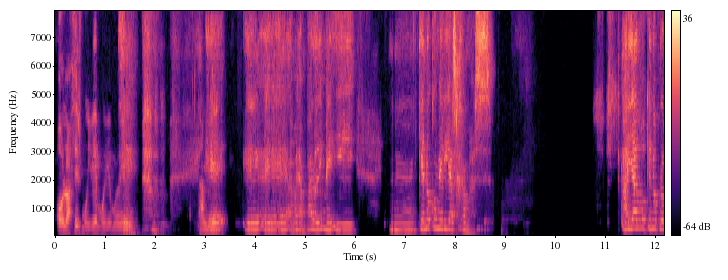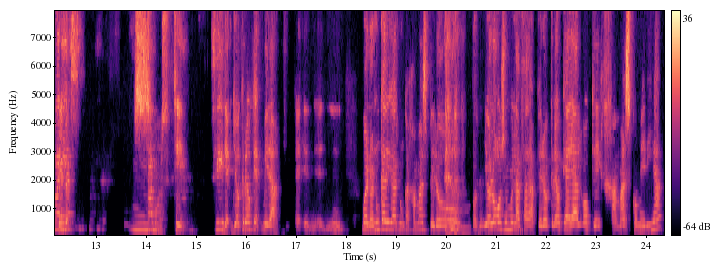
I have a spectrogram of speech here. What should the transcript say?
o, lo haces muy bien, muy bien, muy bien. También. Eh, eh, Amparo, dime, ¿y mm, qué no comerías jamás? ¿Hay algo que no probarías? Mm, vamos. Sí. Sí. Yo creo que, mira, eh, eh, bueno, nunca digas nunca jamás, pero porque yo luego soy muy lanzada, pero creo que hay algo que jamás comería,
